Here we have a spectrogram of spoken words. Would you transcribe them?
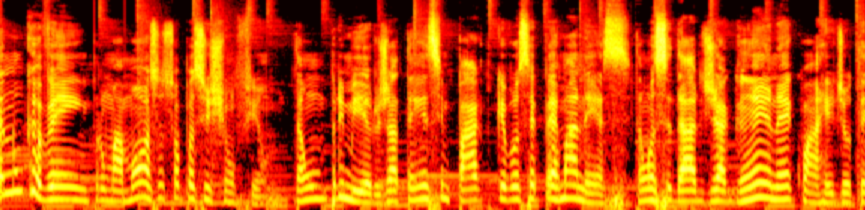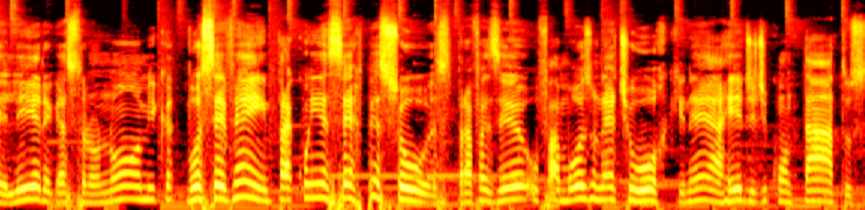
Você nunca vem para uma mostra só para assistir um filme. Então, primeiro, já tem esse impacto porque você permanece. Então, a cidade já ganha, né, com a rede hoteleira, gastronômica. Você vem para conhecer pessoas, para fazer o famoso network, né, a rede de contatos,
